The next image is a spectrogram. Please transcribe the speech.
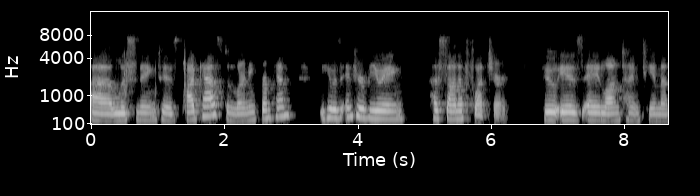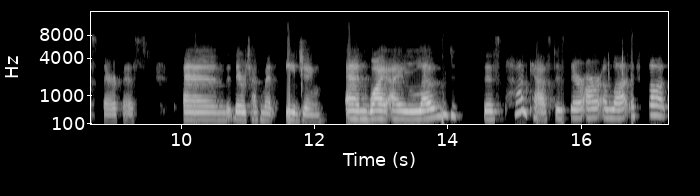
uh, listening to his podcast and learning from him. He was interviewing Hasanna Fletcher, who is a longtime TMS therapist. And they were talking about aging. And why I loved this podcast is there are a lot of thoughts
